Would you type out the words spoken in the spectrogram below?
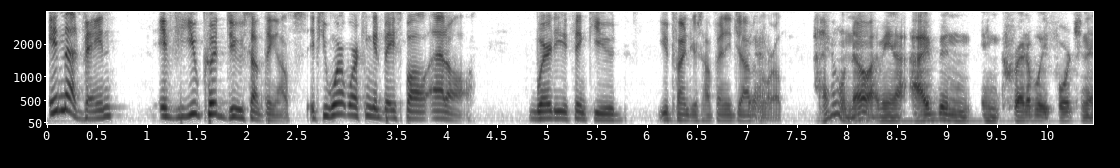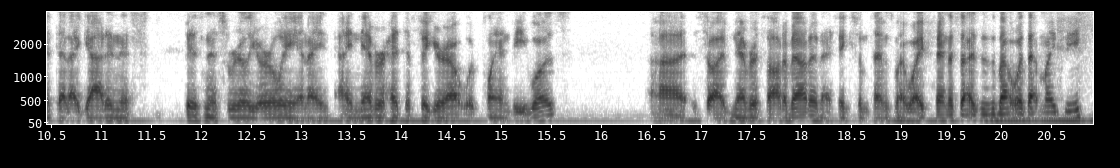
In that vein, if you could do something else, if you weren't working in baseball at all, where do you think you'd you'd find yourself any job yeah. in the world? I don't know. I mean, I've been incredibly fortunate that I got in this business really early and I, I never had to figure out what plan B was. Uh, so I've never thought about it. I think sometimes my wife fantasizes about what that might be.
